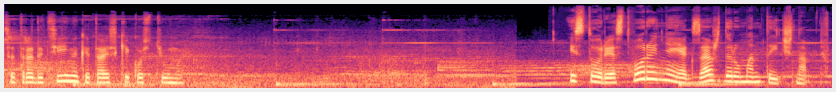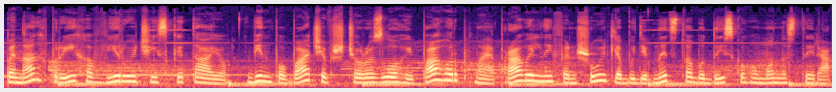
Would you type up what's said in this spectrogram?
Це традиційні китайські костюми. Історія створення, як завжди, романтична. В Пенанг приїхав віруючий з Китаю. Він побачив, що розлогий пагорб має правильний феншуй для будівництва буддийського монастиря.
